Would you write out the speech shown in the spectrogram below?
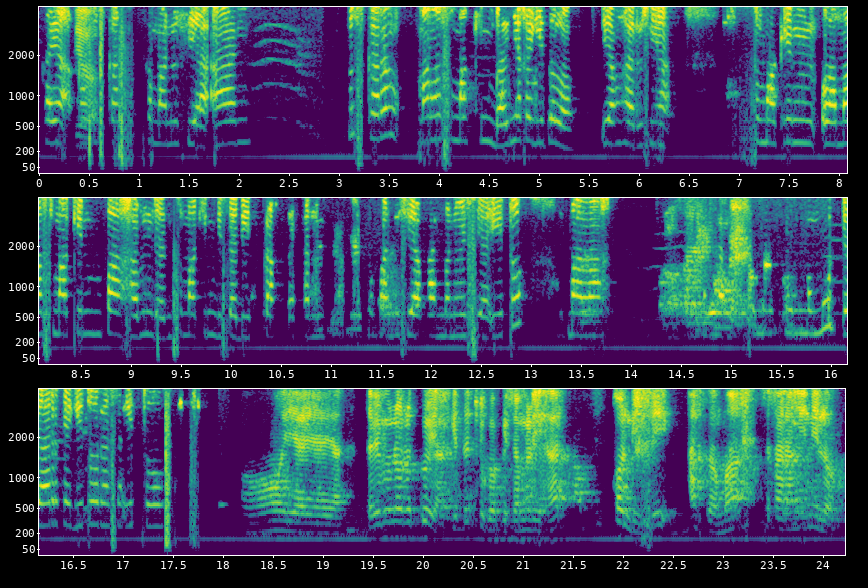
kayak Ya. kasus-kasus kemanusiaan. Terus sekarang malah semakin banyak kayak gitu loh yang harusnya semakin lama semakin paham dan semakin bisa dipraktekkan kemanusiaan manusia itu malah semakin memudar kayak gitu rasa itu. Oh iya iya iya. Tapi menurutku ya kita juga bisa melihat kondisi agama sekarang ini loh.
